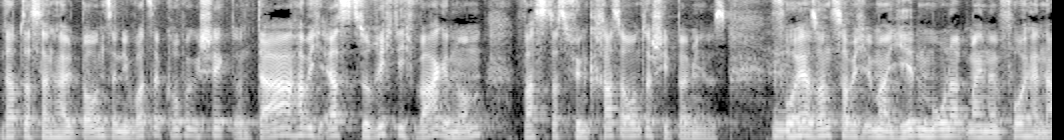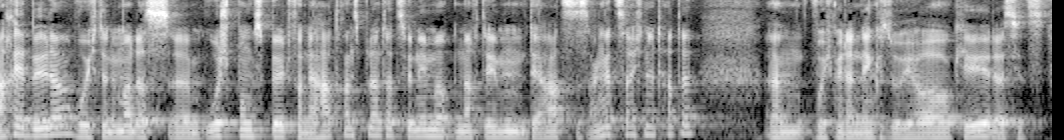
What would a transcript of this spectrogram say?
und habe das dann halt bei uns in die WhatsApp-Gruppe geschickt. Und da habe ich erst so richtig wahrgenommen, was das für ein krasser Unterschied bei mir ist. Vorher, sonst habe ich immer jeden Monat meine Vorher-Nachher-Bilder, wo ich dann immer das ähm, Ursprungsbild von der Haartransplantation nehme, nachdem der Arzt das angezeichnet hatte. Ähm, wo ich mir dann denke, so, ja, okay, da ist jetzt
